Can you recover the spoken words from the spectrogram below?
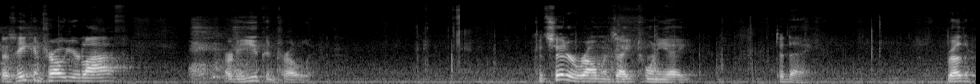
Does He control your life or do you control it? Consider Romans 8:28 today. Brother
